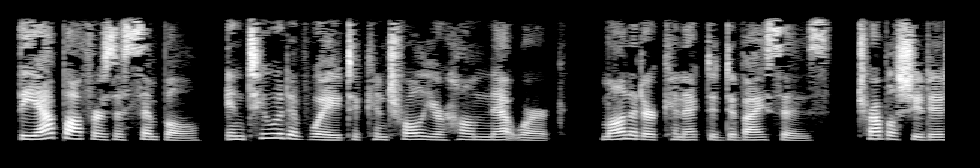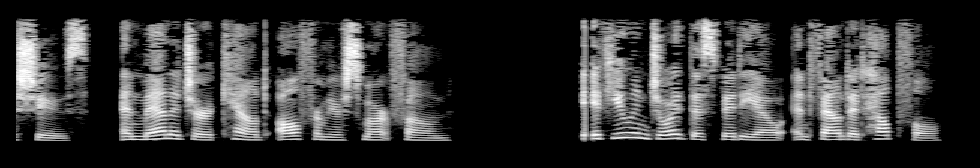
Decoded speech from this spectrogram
The app offers a simple, intuitive way to control your home network, monitor connected devices, troubleshoot issues, and manage your account all from your smartphone. If you enjoyed this video and found it helpful,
